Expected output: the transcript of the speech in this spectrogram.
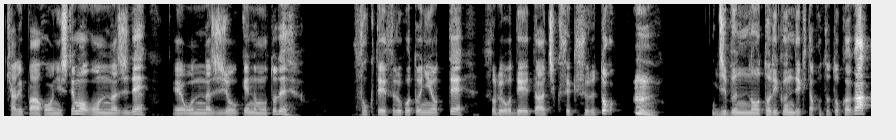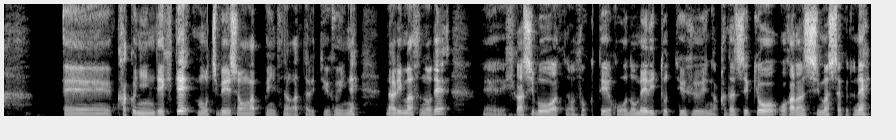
キャリパー法にしても同じで、え同じ条件のもとで測定することによって、それをデータ蓄積すると自分の取り組んできたこととかが、えー、確認できて、モチベーションアップにつながったりというふうに、ね、なりますので、えー、皮下脂肪圧の測定法のメリットっていうふうな形で今日お話ししましたけどね、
